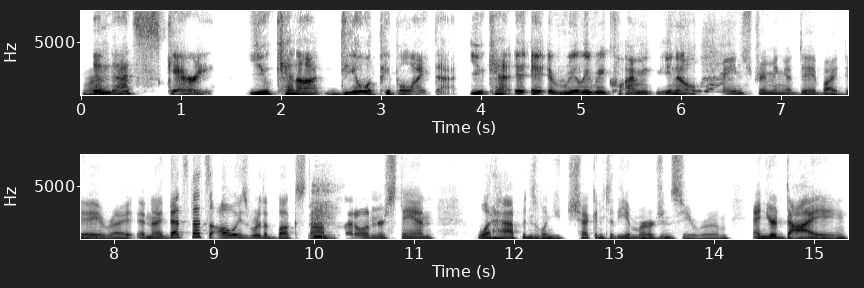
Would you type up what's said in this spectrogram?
Right. And that's scary. You cannot deal with people like that. You can't. It, it really requires. I mean, you know, we're mainstreaming it day by day, right? And I, that's that's always where the buck stops. I don't understand what happens when you check into the emergency room and you're dying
